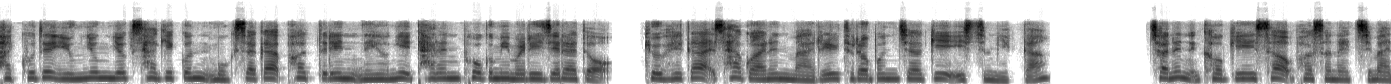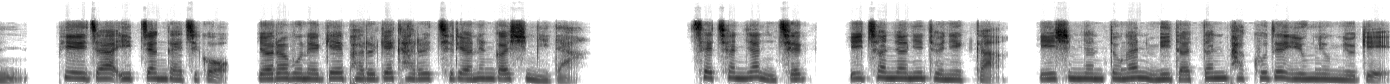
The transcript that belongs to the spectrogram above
바코드 666 사기꾼 목사가 퍼뜨린 내용이 다른 복음임을 이제라도 교회가 사과하는 말을 들어본 적이 있습니까? 저는 거기에서 벗어났지만 피해자 입장 가지고 여러분에게 바르게 가르치려는 것입니다. 새천년 즉 2000년이 되니까 20년 동안 믿었던 바코드 666이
